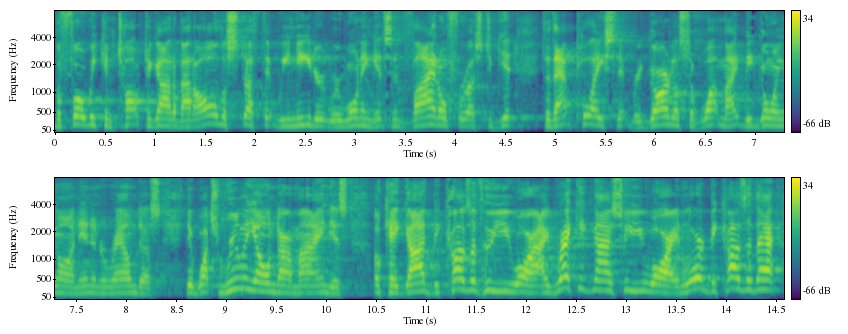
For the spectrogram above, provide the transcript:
Before we can talk to God about all the stuff that we need or we're wanting. It's vital for us to get to that place that, regardless of what might be going on in and around us, that what's really on our mind is okay, God, because of who you are, I recognize who you are. And Lord, because of that,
